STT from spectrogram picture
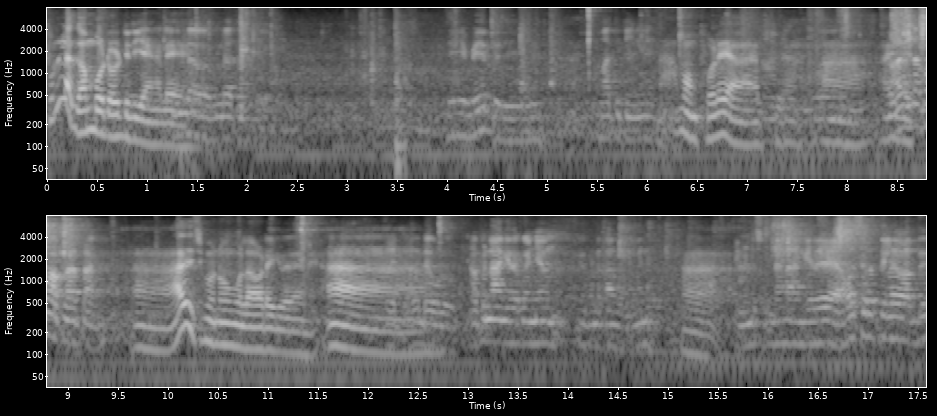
ஃபுல்லாக மேல் செய்யுங்க மாற்றிட்டீங்க ஆமாம் போலையா ஆ அது- அதுதான்ப்பா பார்த்தாங்க. ஆ, அது சும்மா நோம்பலாக உடைக்கிறது தானே. ஆ. அப்போ நாங்கள் இதை கொஞ்சம் அவசரத்தில் வந்து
